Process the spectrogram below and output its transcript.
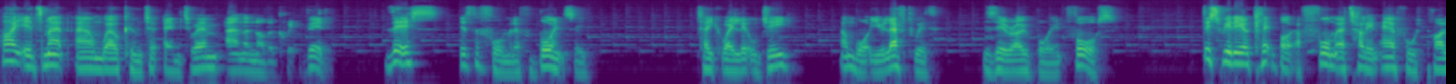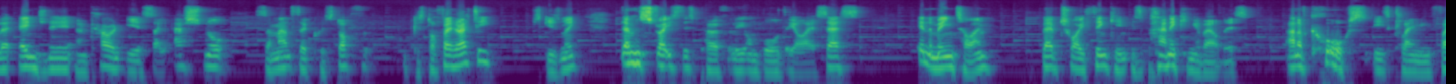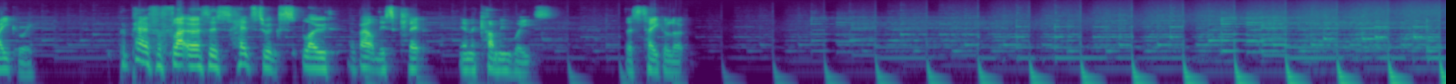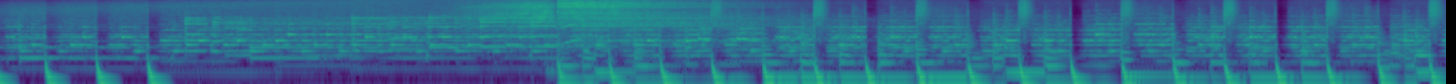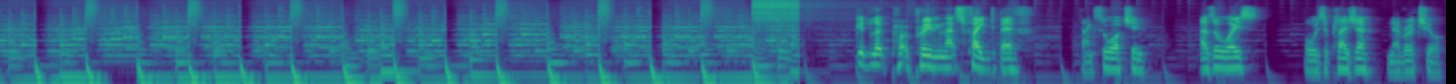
Hi, it's Matt and welcome to M2M and another quick vid. This is the formula for buoyancy. Take away little g and what are you left with? Zero buoyant force. This video clipped by a former Italian Air Force pilot, engineer and current ESA astronaut Samantha Cristof Cristoforetti excuse me, demonstrates this perfectly on board the ISS. In the meantime, Bev Try Thinking is panicking about this and of course he's claiming fakery. Prepare for flat earthers' heads to explode about this clip in the coming weeks. Let's take a look. Good luck proving that's faked, Bev. Thanks for watching. As always, always a pleasure, never a chore.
